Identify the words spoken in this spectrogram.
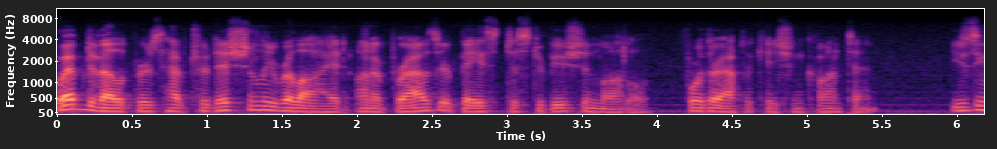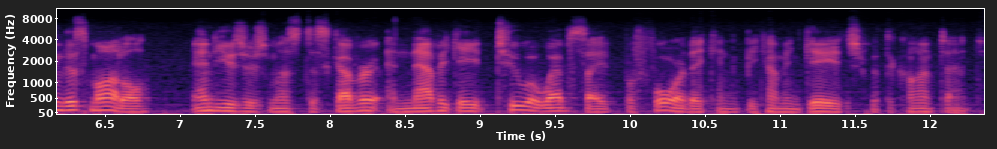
Web developers have traditionally relied on a browser-based distribution model for their application content. Using this model, end users must discover and navigate to a website before they can become engaged with the content.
